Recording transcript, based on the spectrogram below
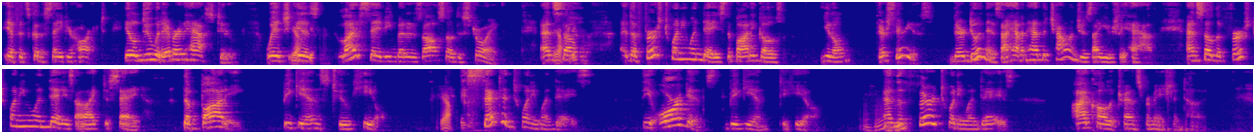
if it's going to save your heart. It'll do whatever it has to, which yeah. is life saving, but it is also destroying. And yeah. so the first 21 days, the body goes, you know, they're serious. They're doing this. I haven't had the challenges I usually have. And so the first 21 days, I like to say, the body begins to heal. Yeah. The second 21 days, the organs begin to heal. Mm-hmm. And the third 21 days, I call it transformation time.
